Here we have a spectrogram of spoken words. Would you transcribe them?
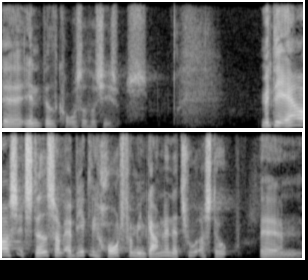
øh, end ved korset hos Jesus. Men det er også et sted, som er virkelig hårdt for min gamle natur at stå. Øh,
